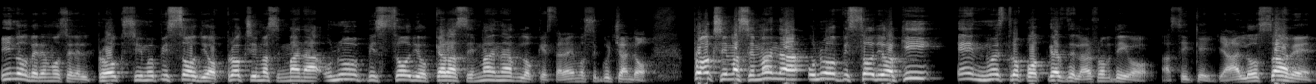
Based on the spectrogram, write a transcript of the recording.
Y nos veremos en el próximo episodio, próxima semana, un nuevo episodio cada semana, lo que estaremos escuchando. Próxima semana, un nuevo episodio aquí en nuestro podcast del Informativo. Así que ya lo saben.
